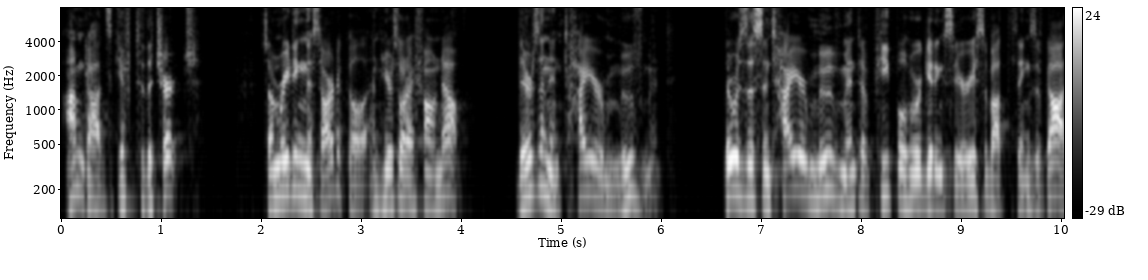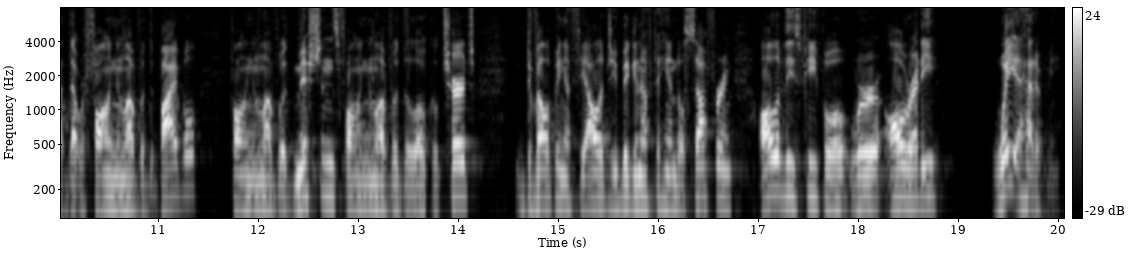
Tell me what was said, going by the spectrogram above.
I'm God's gift to the church. So I'm reading this article, and here's what I found out there's an entire movement there was this entire movement of people who were getting serious about the things of God, that were falling in love with the Bible, falling in love with missions, falling in love with the local church, developing a theology big enough to handle suffering. All of these people were already way ahead of me.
